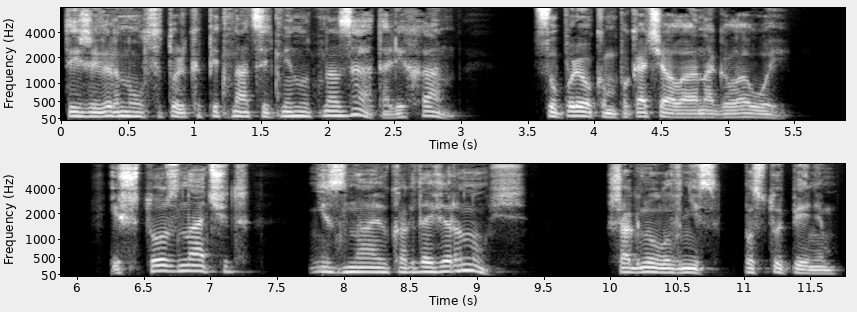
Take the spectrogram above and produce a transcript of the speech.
ты же вернулся только пятнадцать минут назад, Алихан. С упреком покачала она головой. «И что значит «не знаю, когда вернусь»?» Шагнула вниз по ступеням.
